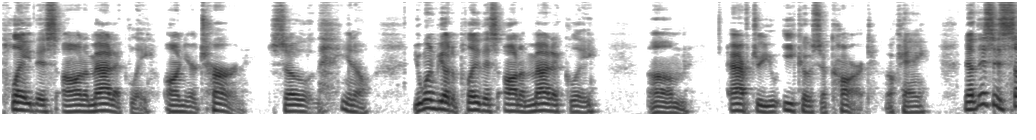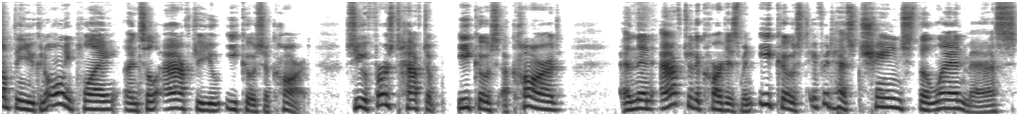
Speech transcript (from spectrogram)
play this automatically on your turn. So, you know, you wouldn't be able to play this automatically um, after you ecos a card, okay? Now, this is something you can only play until after you ecos a card. So you first have to ecos a card, and then after the card has been ecosed, if it has changed the landmass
